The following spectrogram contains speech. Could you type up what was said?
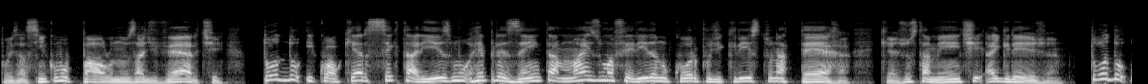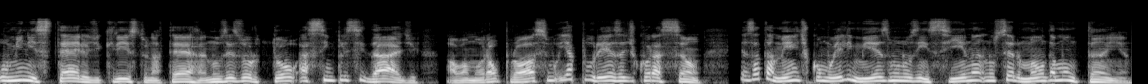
pois assim como Paulo nos adverte, todo e qualquer sectarismo representa mais uma ferida no corpo de Cristo na terra, que é justamente a Igreja. Todo o ministério de Cristo na terra nos exortou à simplicidade, ao amor ao próximo e à pureza de coração, exatamente como ele mesmo nos ensina no Sermão da Montanha.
